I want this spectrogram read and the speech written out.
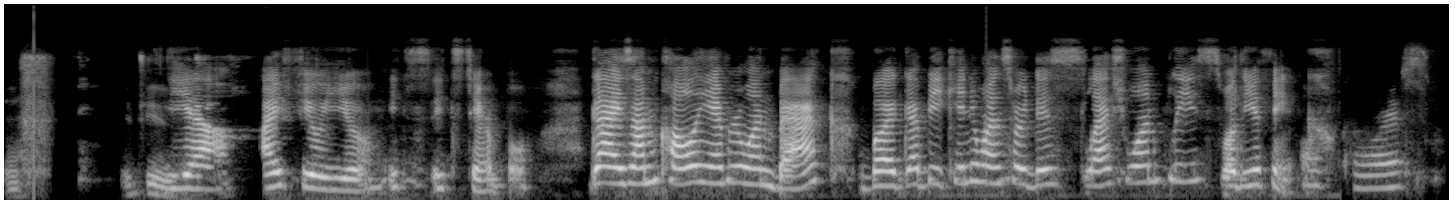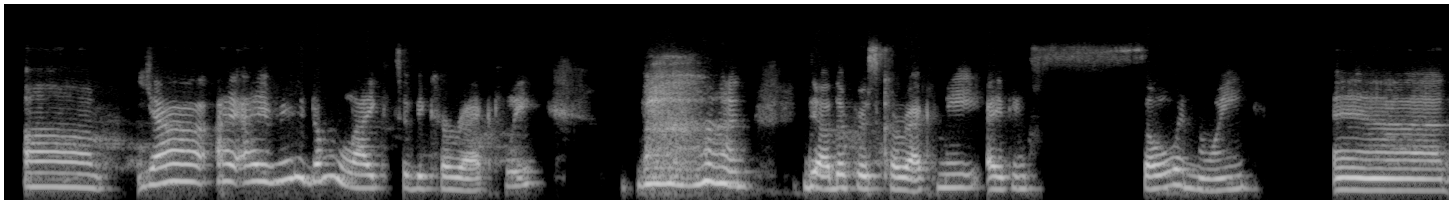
it is. Yeah, I feel you. It's it's terrible. Guys, I'm calling everyone back, but Gabi, can you answer this last one, please? What do you think? Of course. Um, yeah, I, I really don't like to be correctly, but the other person correct me. I think so annoying, and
